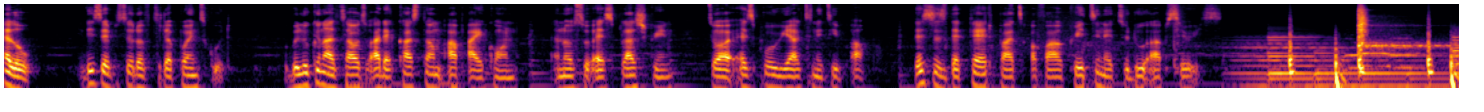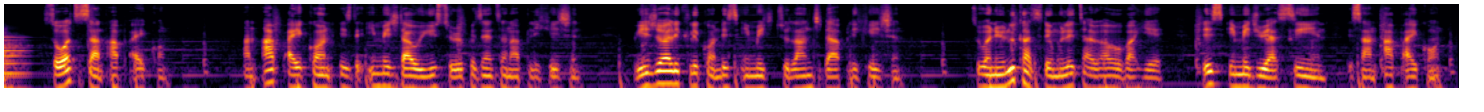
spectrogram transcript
Hello, in this episode of To The Point Code, we'll be looking at how to add a custom app icon and also a splash screen to our Expo React Native app. This is the third part of our Creating a To-Do app series. So what is an app icon? An app icon is the image that we use to represent an application. We usually click on this image to launch the application. So when you look at the emulator we have over here, this image we are seeing is an app icon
